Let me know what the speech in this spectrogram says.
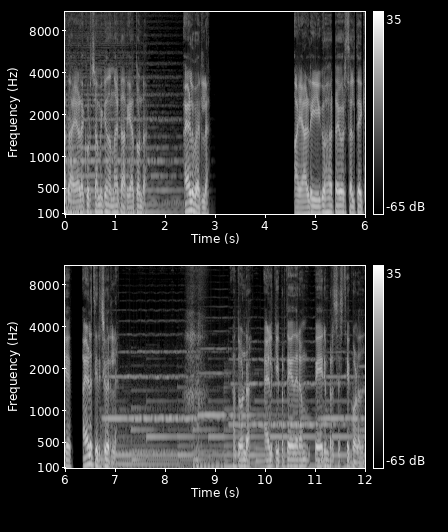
അത് അയാളെ കുറിച്ച് അമ്മയ്ക്ക് നന്നായിട്ട് അറിയാത്തോണ്ടാ. അയാൾ വരില്ല. അയാളുടെ ഈഗോ ഹർട്ടായ ഒരു സ്ഥലത്തേക്ക് അയാൾ തിരിച്ചു വരില്ല. അതുകൊണ്ടാ അയാൾക്ക് ഈ പ്രത്യേകതരം പേരും പ്രശസ്തിയൊക്കെ ഉള്ളത്.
